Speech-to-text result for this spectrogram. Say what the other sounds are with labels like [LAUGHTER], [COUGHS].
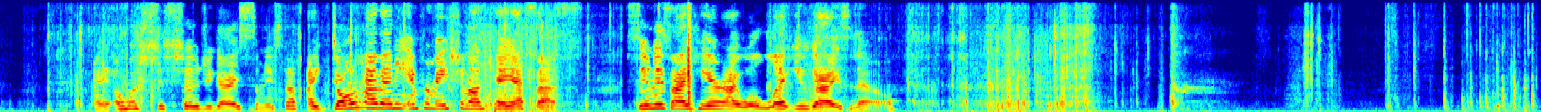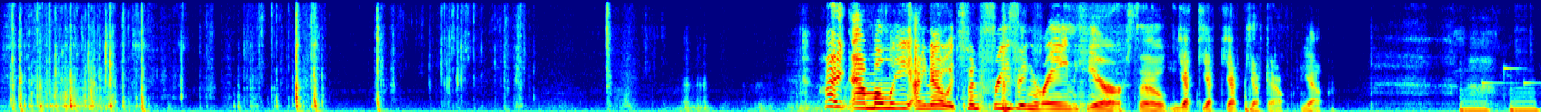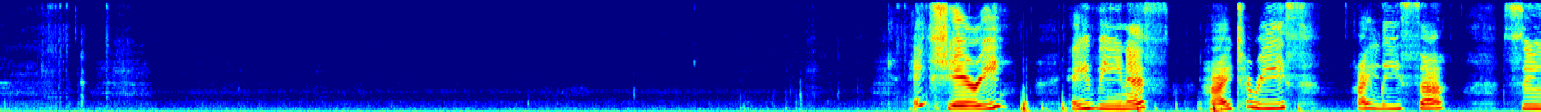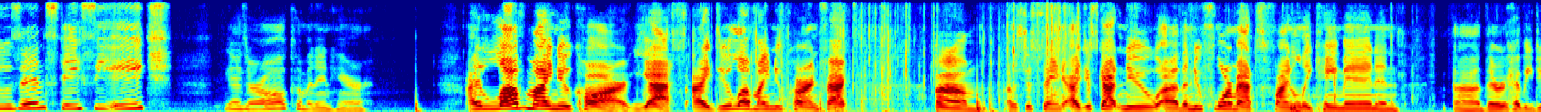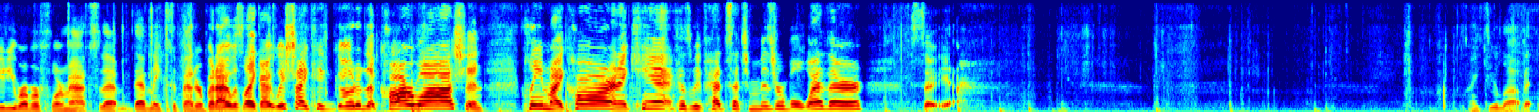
I almost just showed you guys some new stuff. I don't have any information on KSS. Soon as I hear, I will let you guys know. Hi, Emily. I know it's been freezing rain here. So, yuck, yuck, yuck, yuck out. Yeah. Hey, Sherry. Hey, Venus. Hi, Therese. Hi, Lisa. Susan. Stacy H. You guys are all coming in here. I love my new car. Yes, I do love my new car. In fact, um, I was just saying, I just got new, uh, the new floor mats finally came in and uh, they're heavy duty rubber floor mats. So that, that makes it better. But I was like, I wish I could go to the car wash and clean my car and I can't because we've had such miserable weather. So yeah. I do love it.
